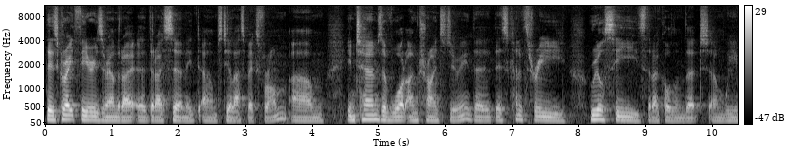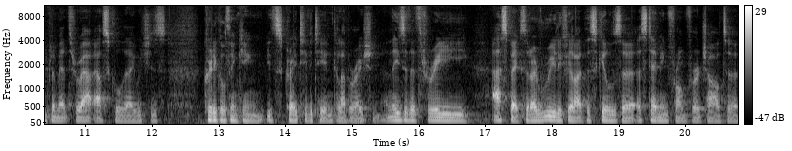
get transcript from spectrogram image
there's great theories around that I uh, that I certainly um, steal aspects from. Um, in terms of what I'm trying to do, the, there's kind of three real C's that I call them that um, we implement throughout our school day, which is critical thinking, it's creativity and collaboration, and these are the three aspects that I really feel like the skills are, are stemming from for a child to,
